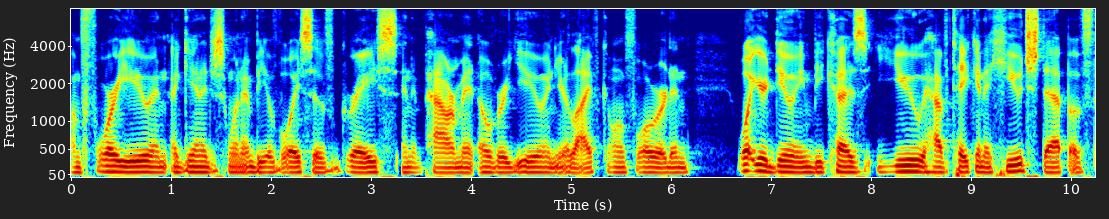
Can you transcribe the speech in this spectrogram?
I'm for you. And again, I just want to be a voice of grace and empowerment over you and your life going forward and what you're doing because you have taken a huge step of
